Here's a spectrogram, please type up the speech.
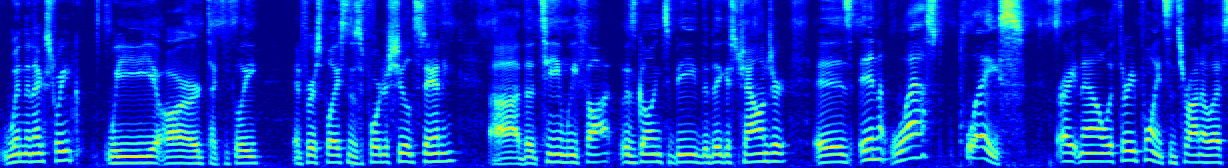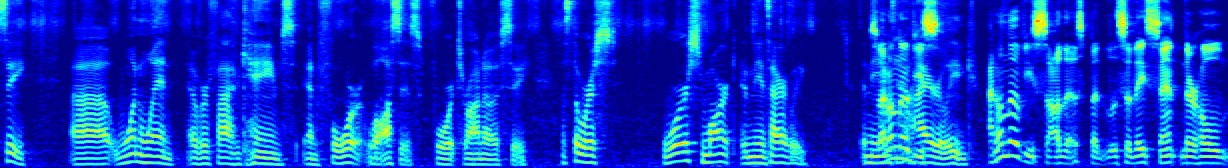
win the next week, we are technically in first place in the Supporters Shield standing. Uh, the team we thought was going to be the biggest challenger is in last place right now with three points in Toronto FC. Uh, one win over five games and four losses for Toronto FC. That's the worst worst mark in the entire league. In the So I don't know if you entire league. I don't know if you saw this, but so they sent their whole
